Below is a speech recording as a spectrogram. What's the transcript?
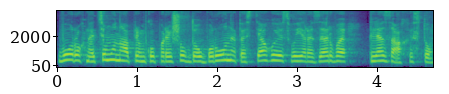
Ворог на цьому напрямку перейшов до оборони та стягує свої резерви для захисту.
